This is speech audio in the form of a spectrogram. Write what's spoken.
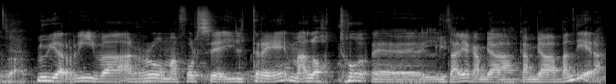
Esatto. Lui arriva a Roma forse il 3, ma l'8 eh, l'Italia cambia, cambia bandiera.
